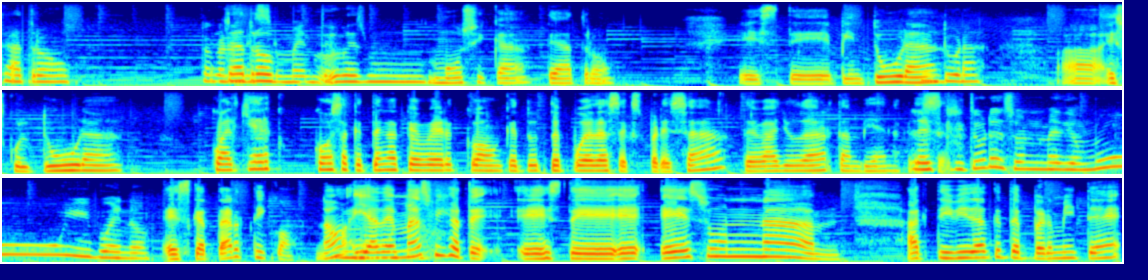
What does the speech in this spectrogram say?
Teatro. Tocar teatro instrumento. es música, teatro, este, pintura, pintura. ah, escultura, cualquier cosa que tenga que ver con que tú te puedas expresar, te va a ayudar también a La escritura es un medio muy bueno. es catártico, ¿no? Y Mucho. además, fíjate, este eh, es una actividad que te permite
